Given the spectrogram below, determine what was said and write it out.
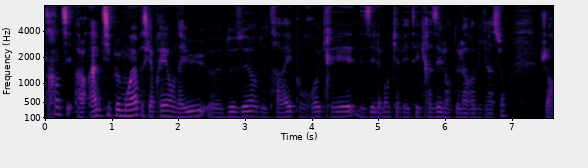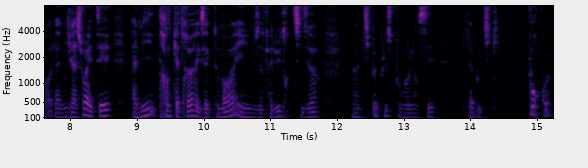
36, alors un petit peu moins parce qu'après on a eu euh, deux heures de travail pour recréer des éléments qui avaient été écrasés lors de la remigration. Genre la migration a été a mis 34 heures exactement et il nous a fallu 36 heures un petit peu plus pour relancer la boutique. Pourquoi?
